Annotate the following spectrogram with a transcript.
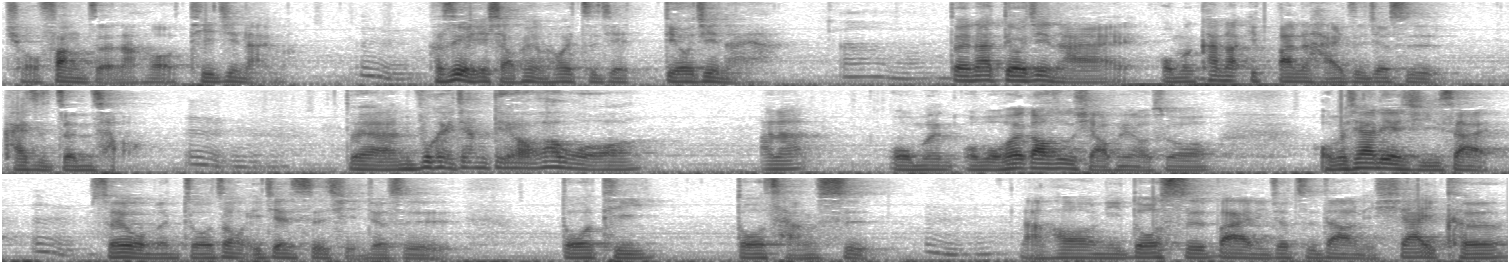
球放着然后踢进来嘛，嗯，可是有些小朋友会直接丢进来啊，嗯，对，那丢进来，我们看到一般的孩子就是开始争吵，嗯嗯，对啊，你不可以这样丢，换我，啊那。我们我们会告诉小朋友说，我们现在练习赛，嗯，所以我们着重一件事情，就是多踢多尝试，嗯，然后你多失败，你就知道你下一颗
